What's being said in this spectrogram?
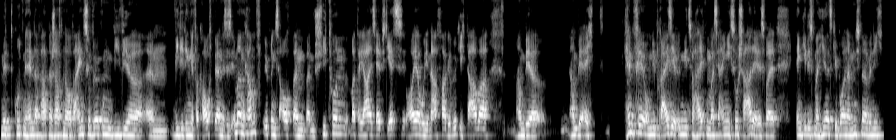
mit guten Händlerpartnerschaften darauf einzuwirken, wie wir, ähm, wie die Dinge verkauft werden. Es ist immer ein Kampf. Übrigens auch beim, beim Skitourenmaterial. Selbst jetzt, heuer, wo die Nachfrage wirklich da war, haben wir, haben wir echt Kämpfe, um die Preise irgendwie zu halten, was ja eigentlich so schade ist, weil ich denke jedes Mal hier als geborener Münchner, wenn ich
